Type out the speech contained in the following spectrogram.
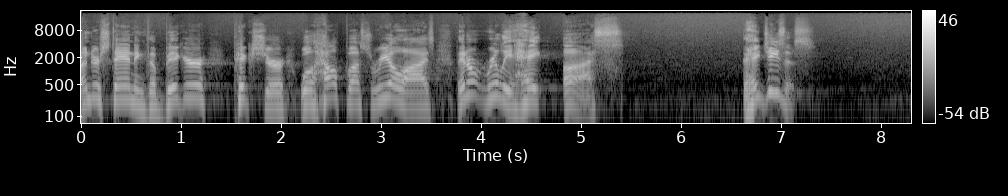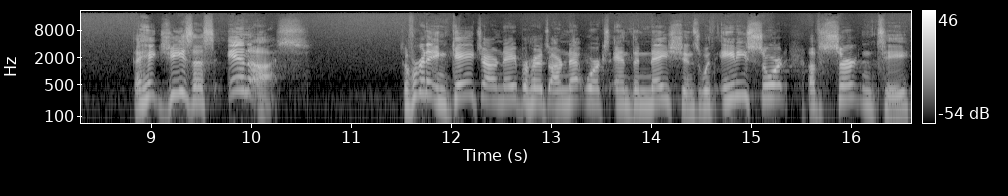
Understanding the bigger picture will help us realize they don't really hate us, they hate Jesus. They hate Jesus in us. So, if we're going to engage our neighborhoods, our networks, and the nations with any sort of certainty,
